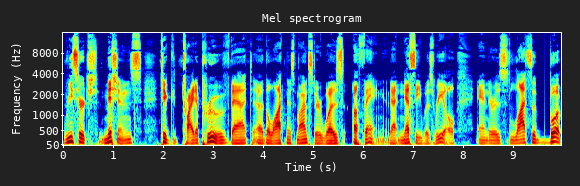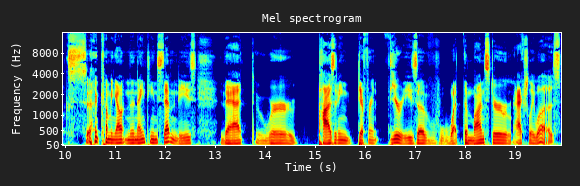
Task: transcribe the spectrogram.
research missions to try to prove that uh, the Loch Ness monster was a thing, that Nessie was real. And there was lots of books coming out in the 1970s that were positing different theories of what the monster actually was.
